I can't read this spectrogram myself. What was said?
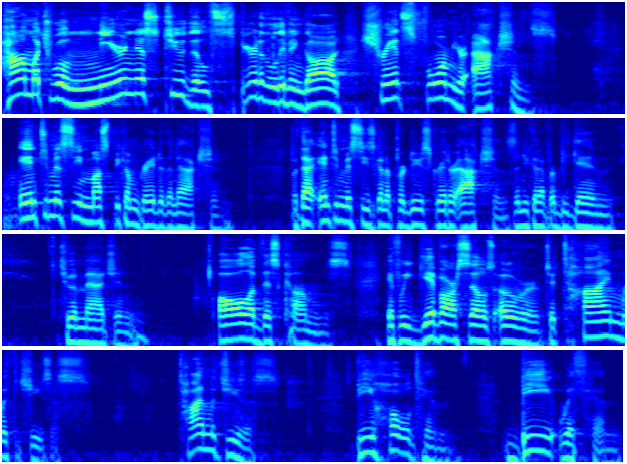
how much will nearness to the Spirit of the living God transform your actions? Intimacy must become greater than action. But that intimacy is going to produce greater actions than you could ever begin to imagine. All of this comes if we give ourselves over to time with Jesus. Time with Jesus. Behold him. Be with him.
